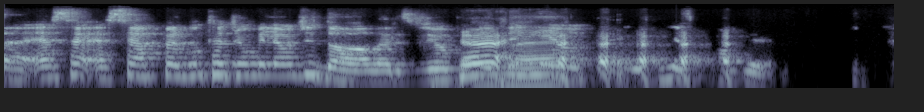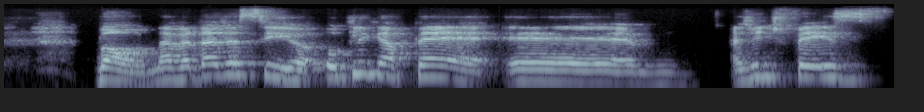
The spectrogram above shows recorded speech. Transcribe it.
Essa, essa é a pergunta de um milhão de dólares, viu? Porque nem é. eu responder. Bom, na verdade, assim, o Clique a Pé, é... a gente fez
